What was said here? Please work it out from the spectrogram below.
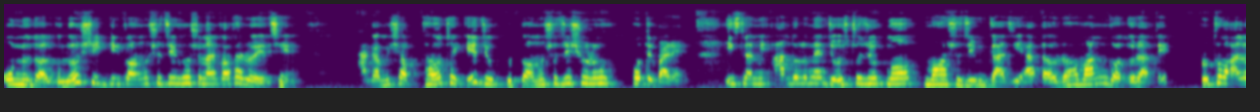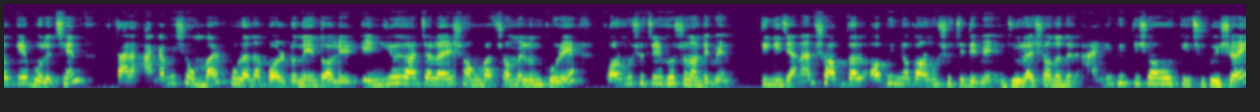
অন্য দলগুলো শিগগির কর্মসূচি ঘোষণার কথা রয়েছে। আগামী সপ্তাহ থেকে যুগপথ কর্মসূচি শুরু হতে পারে। ইসলামী আন্দোলনের জ্যেষ্ঠ যুগ্ম মহাসচিব গাজী আতাউর রহমান গত রাতে প্রথম আলোকে বলেছেন, তারা আগামী সোমবার পুরানা পল্টনে দলের কেন্দ্রীয় কার্যালয়ে সংবাদ সম্মেলন করে কর্মসূচির ঘোষণা দেবেন। তিনি জানান, সব দল অভিন্ন কর্মসূচি দেবে। জুলাই সনদের আইনি ভিত্তি সহ কিছু বিষয়ে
